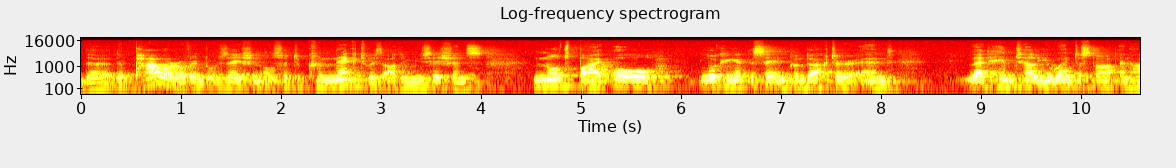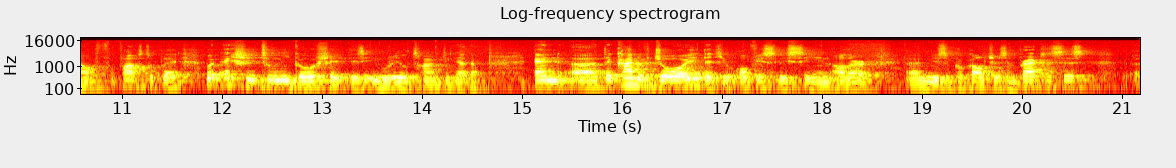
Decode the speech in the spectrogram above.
the, the power of improvisation also to connect with other musicians, not by all looking at the same conductor and let him tell you when to start and how fast to play, but actually to negotiate this in real time together. And uh, the kind of joy that you obviously see in other uh, musical cultures and practices, uh,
